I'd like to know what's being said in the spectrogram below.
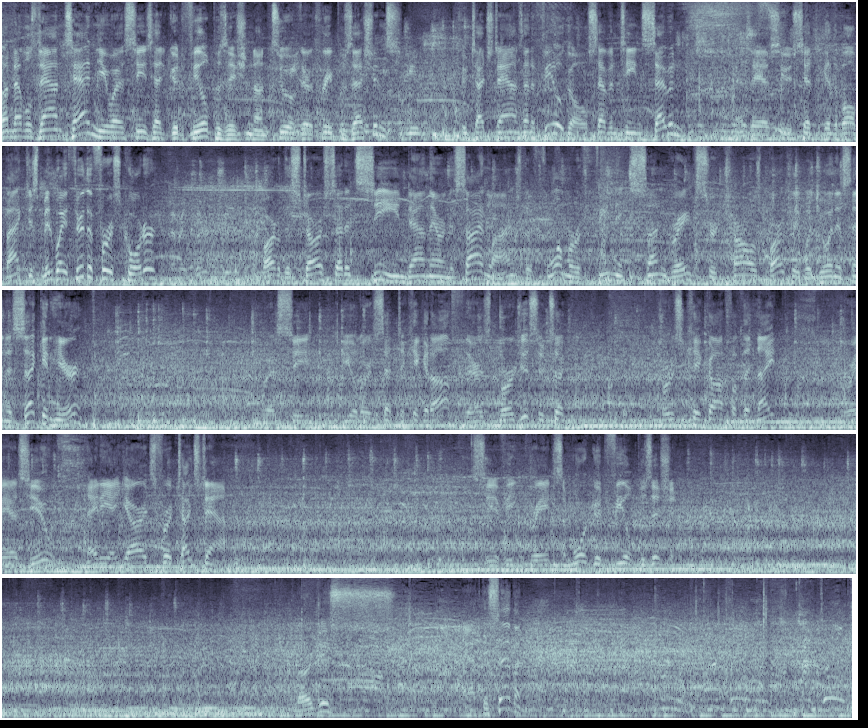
Sun Devils down 10. USC's had good field position on two of their three possessions. Two touchdowns and a field goal, 17-7. As ASU set to get the ball back just midway through the first quarter. Part of the star-studded scene down there on the sidelines. The former Phoenix Sun great Sir Charles Barkley will join us in a second here. USC Buehler set to kick it off. There's Burgess who took first kickoff of the night for ASU. 98 yards for a touchdown see if he can create some more good field position. Burgess at the seven.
